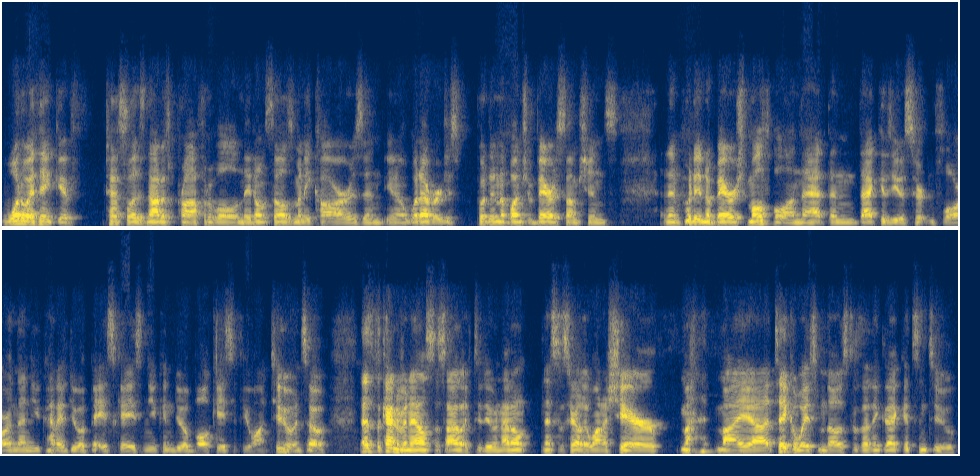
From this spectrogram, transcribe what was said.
what do I think if Tesla is not as profitable and they don't sell as many cars and you know whatever? Just put in a bunch of bear assumptions and then put in a bearish multiple on that, then that gives you a certain floor. And then you kind of do a base case and you can do a bull case if you want to. And so that's the kind of analysis I like to do. And I don't necessarily want to share my, my uh, takeaways from those because I think that gets into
